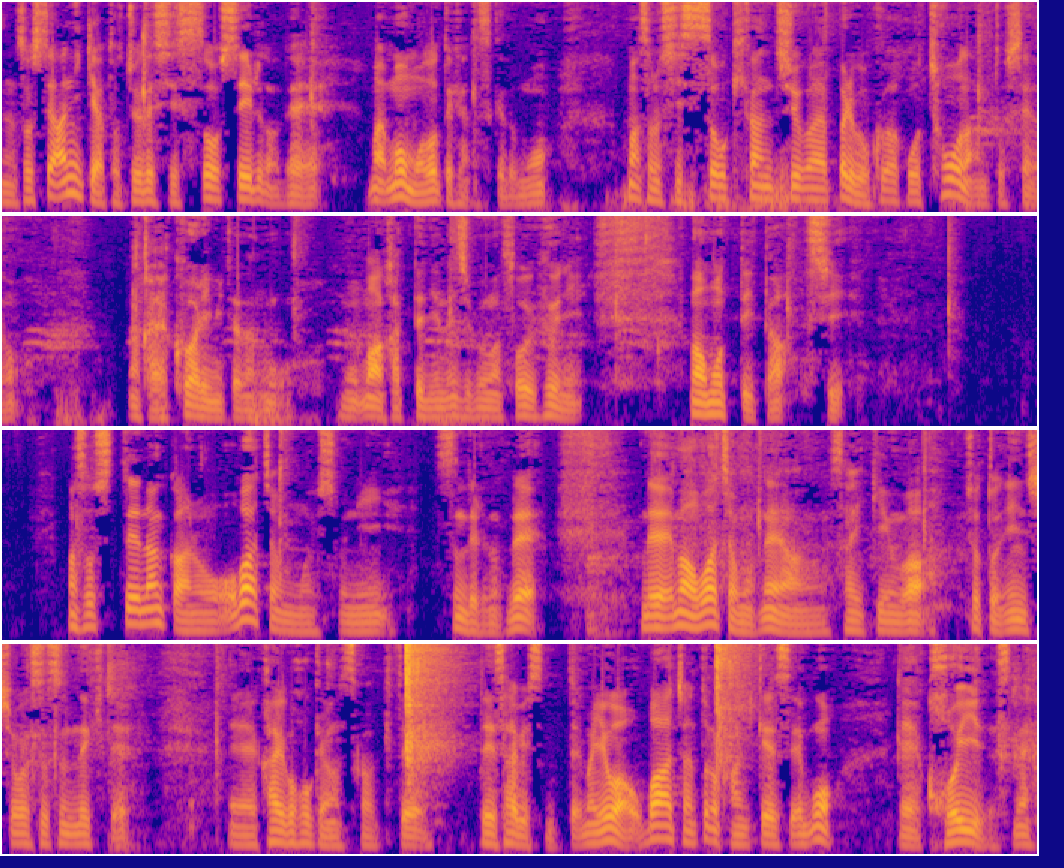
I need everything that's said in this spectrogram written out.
うん、そして兄貴は途中で失踪しているので、まあもう戻ってきたんですけども、まあその失踪期間中はやっぱり僕はこう長男としてのなんか役割みたいなのを、まあ勝手にね自分はそういうふうに、まあ思っていたし、まあそしてなんかあのおばあちゃんも一緒に住んでるので、で、まあおばあちゃんもね、あの最近はちょっと認知症が進んできて、えー、介護保険を使ってデイサービスに行って、まあ要はおばあちゃんとの関係性も、えー、濃いですね。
